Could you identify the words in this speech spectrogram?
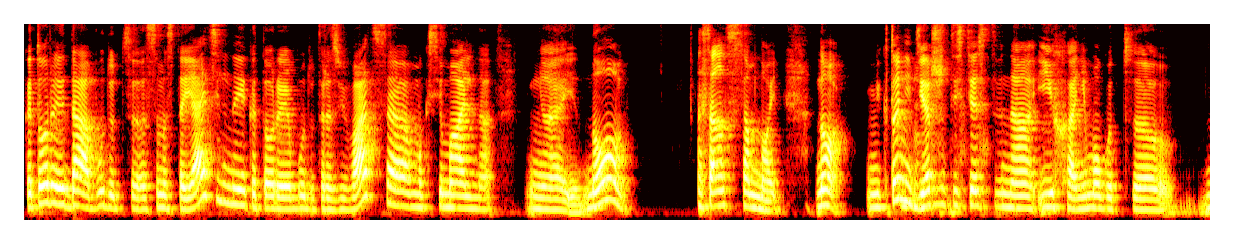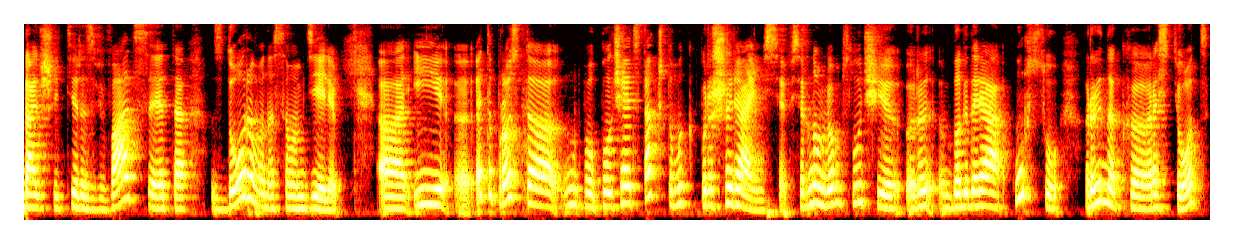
которые, да, будут самостоятельные, которые будут развиваться максимально, э, но останутся со мной. Но Никто не держит, естественно, их, они могут э, дальше идти развиваться, это здорово на самом деле. Э, и это просто ну, получается так, что мы как бы расширяемся. Все равно в любом случае, благодаря курсу рынок растет,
